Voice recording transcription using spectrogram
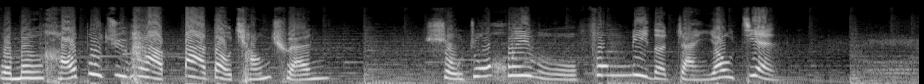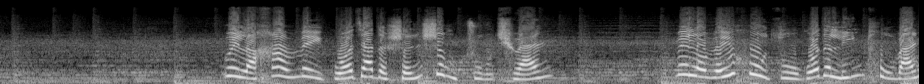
我们毫不惧怕霸道强权，手中挥舞锋利的斩妖剑。为了捍卫国家的神圣主权，为了维护祖国的领土完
